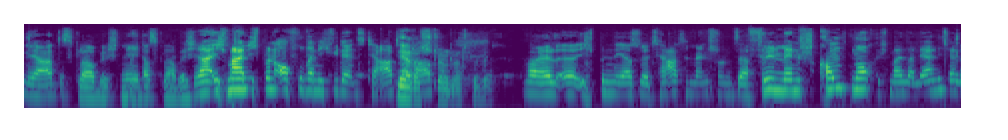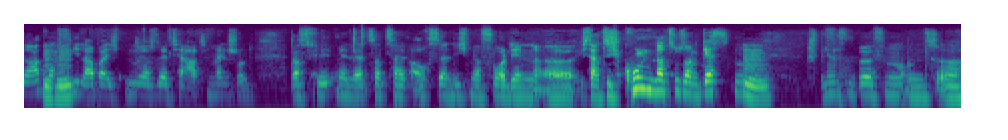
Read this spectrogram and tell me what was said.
Ja, das glaube ich. Nee, das glaube ich. Ja, ich meine, ich bin auch froh, wenn ich wieder ins Theater Ja, das darf. stimmt natürlich. weil äh, ich bin eher so der Theatermensch und der Filmmensch kommt noch. Ich meine, da lerne ich ja gerade noch Mhm. viel, aber ich bin eher so der Theatermensch und das fehlt mir in letzter Zeit auch sehr nicht mehr vor den, äh, ich sage nicht Kunden dazu, sondern Gästen Mhm. spielen zu dürfen und äh,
